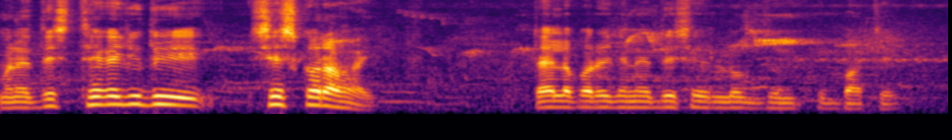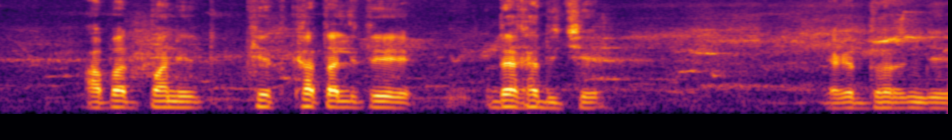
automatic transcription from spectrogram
মানে দেশ থেকে যদি শেষ করা হয়, তাহলে পরে যেন দেশের লোকজন খুব বাঁচে। আবাদ পানির ক্ষেত খাতালিতে দেখা দিচ্ছে। একে ধরেন যে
